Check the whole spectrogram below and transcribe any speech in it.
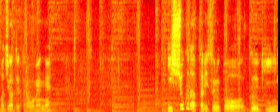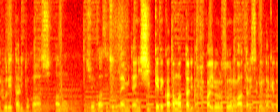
間違ってったらごめんね。一色だったりすると空気に触れたりとかあの瞬間接着剤みたいに湿気で固まったりだとかいろいろそういうのがあったりするんだけど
